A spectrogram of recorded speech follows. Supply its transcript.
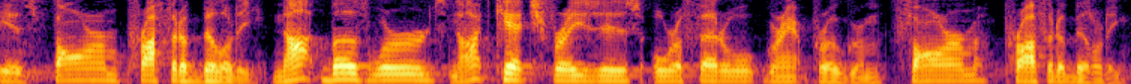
is farm profitability. Not buzzwords, not catchphrases, or a federal grant program. Farm profitability.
